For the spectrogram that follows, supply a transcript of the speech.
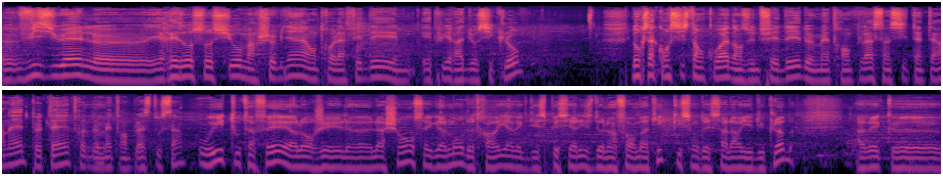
euh, visuel euh, et réseaux sociaux marche bien entre la Fédé et puis Radio Cyclo. Donc ça consiste en quoi dans une Fédé de mettre en place un site internet peut-être, de mettre en place tout ça? Oui, tout à fait. Alors j'ai la, la chance également de travailler avec des spécialistes de l'informatique qui sont des salariés du club avec euh,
